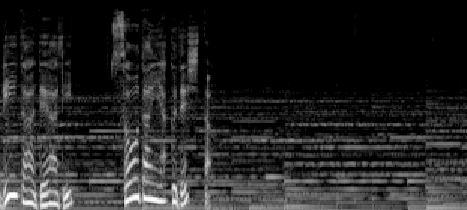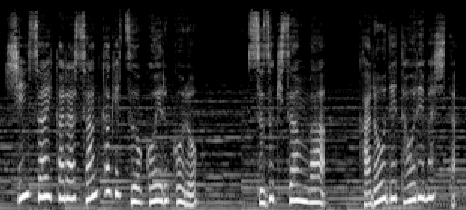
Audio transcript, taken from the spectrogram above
リーダーであり相談役でした。震災から3ヶ月を超える頃鈴木さんは過労で倒れました。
